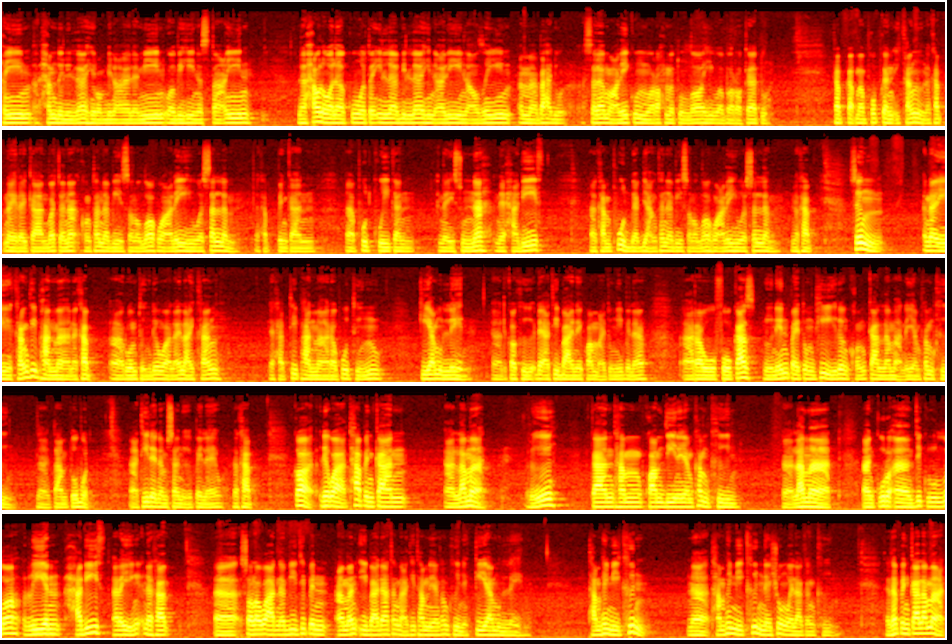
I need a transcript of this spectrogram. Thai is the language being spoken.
الرحيم الحمد لله رب العالمين وبه نستعين لا حول ولا قوة إلا بالله العلي العظيم أما بعد السلام عليكم ورحمة الله وبركاته ครับกลับมาพบกันอีกครั้งหนึ่งนะครับในรายการวัจนะของท่านนบีสุลต่านละฮ์อะลัยฮิวะสัลลัมนะครับเป็นการพูดคุยกันในสุนนะในฮะดีษคำพูดแบบอย่างท่านนบีสุลต่านละฮ์อะลัยฮิวะสัลลัมนะครับซึ่งในครั้งที่ผ่านมานะครับ รวมถึงเรียกว่าหลาย ๆ ครั้งนะครับที่ผ่านมาเราพูดถึงกิยามุลเลนก็คือได้อธิบายในความหมายตรงนี้ไปแล้วเราโฟกัสหรือเน้นไปตรงที่เรื่องของการละหมาดในยามค่ำคืนนะตามตัวบทที่ได้นำเสนอไปแล้วนะครับ ก็เรียกว่าถ้าเป็นการละหมาด หรือการทำความดีในยามค่ำคืนละหมาด อ่านกุรอานซิกรุลลอฮ์เรียนฮะดีษอะไรอย่างเงี้ยนะครับ สลาวาตนบีที่เป็นอามันอิบาดาทั้งหลายที่ทำในยามค่ำคืนเนี่ยกิยามุลเลนทำให้มีขึ้นนะทำให้มีขึ้นในช่วงเวลากลางคืน แต่ถ้าเป็นการละหมาด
